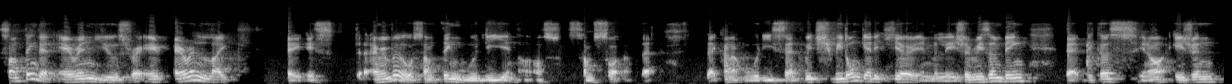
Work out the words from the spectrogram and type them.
something that Aaron used, right? Aaron like is I remember it was something woody and or some sort of that that kind of woody scent, which we don't get it here in Malaysia. Reason being that because you know Asian,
